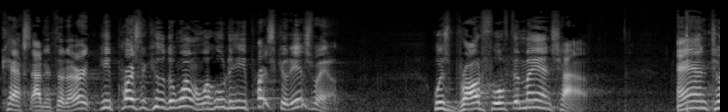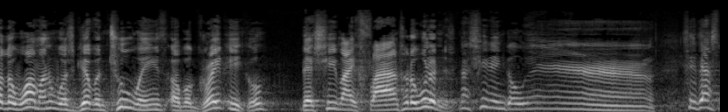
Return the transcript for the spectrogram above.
cast out into the earth, he persecuted the woman. Well, who did he persecute? Israel, which brought forth the man child. And to the woman was given two wings of a great eagle that she might fly into the wilderness. Now, she didn't go, see, that's,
